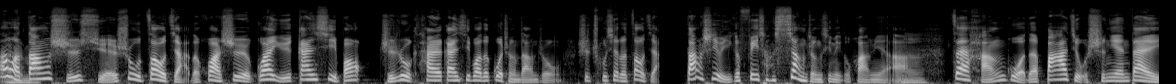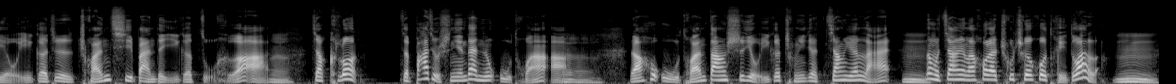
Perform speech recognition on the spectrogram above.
那么当时学术造假的话，是关于干细胞植入胎儿干细胞的过程当中是出现了造假。当时有一个非常象征性的一个画面啊，在韩国的八九十年代有一个就是传奇般的一个组合啊，叫 Clone。在八九十年代那种舞团啊，然后舞团当时有一个成员叫江原来，嗯，那么江原来后来出车祸腿断了，嗯，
